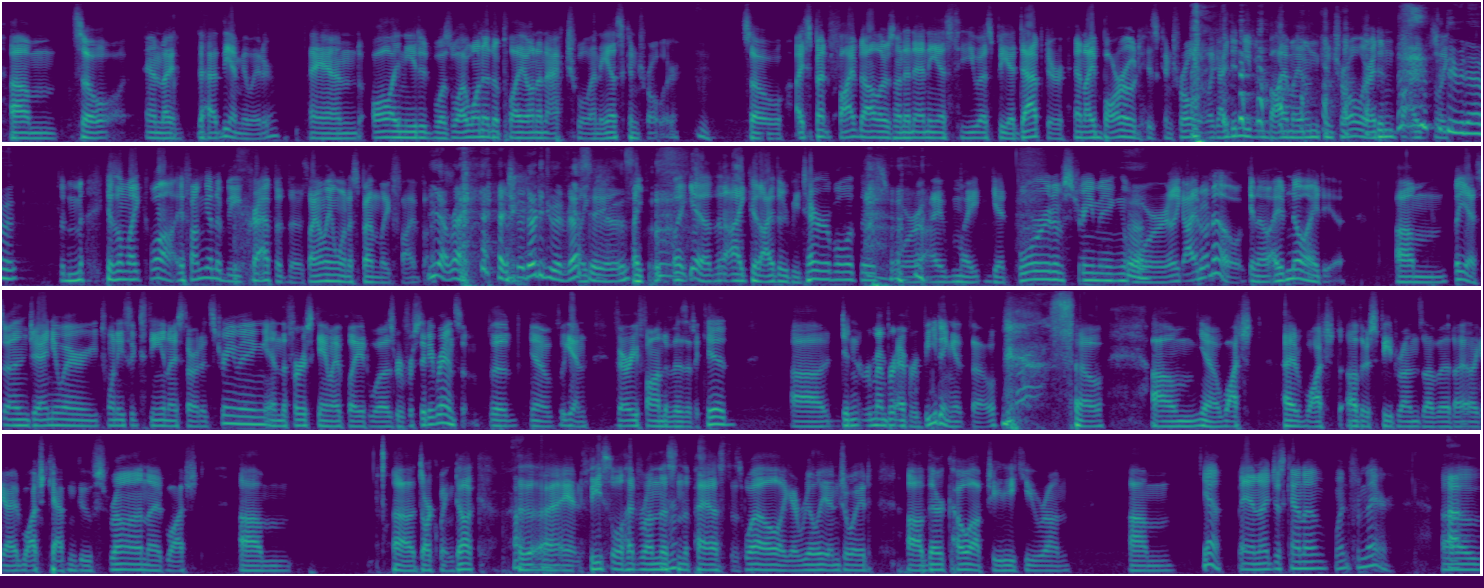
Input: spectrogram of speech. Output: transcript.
Um, so and I had the emulator, and all I needed was well, I wanted to play on an actual NES controller. Hmm. So I spent five dollars on an NES to USB adapter, and I borrowed his controller. Like I didn't even buy my own controller. I didn't buy. Like, didn't even have it because I'm like, well, if I'm gonna be crap at this, I only want to spend like five bucks. Yeah, right. Don't need to invest like, in this. Like, like, yeah, I could either be terrible at this, or I might get bored of streaming, or like I don't know. You know, I have no idea. Um, but yeah, so in January 2016, I started streaming, and the first game I played was River City Ransom. The you know, again, very fond of it as a kid. Uh, didn't remember ever beating it though, so um, you know, watched I had watched other speed runs of it. I, like I had watched Captain Goof's run. I had watched um, uh, Darkwing Duck uh, and Feasel had run this Mhm. in the past as well. Like I really enjoyed uh, their co-op GDQ run. Um, yeah, and I just kind of went from there. Uh,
